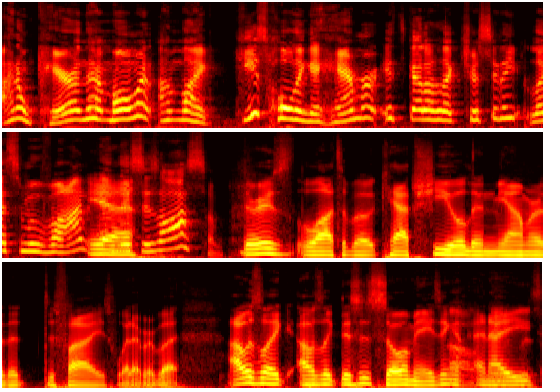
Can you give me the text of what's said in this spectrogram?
I don't care in that moment. I'm like, he's holding a hammer. It's got electricity. Let's move on. Yeah. And this is awesome. there is lots about Cap's shield and Meowmer that defies whatever, but I was like, I was like, this is so amazing, Oh, and I was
